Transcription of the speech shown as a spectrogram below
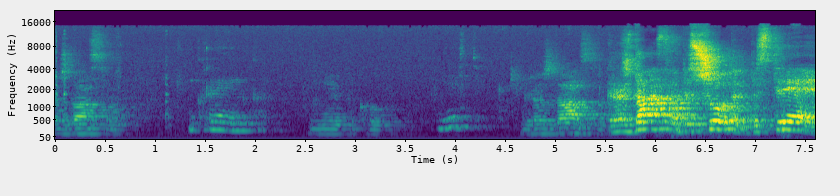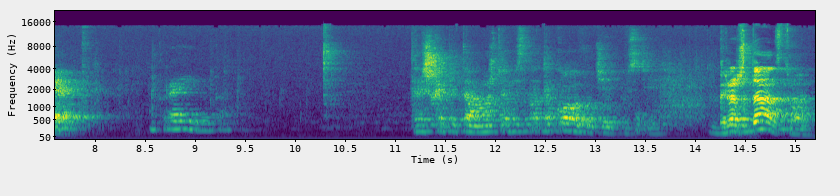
Гражданство. Украинка. Нет такого. Есть? Гражданство. Гражданство без шуток, быстрее. Украинка. Ты ж капитан, может я без протокола в утиль пустить? Гражданство.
